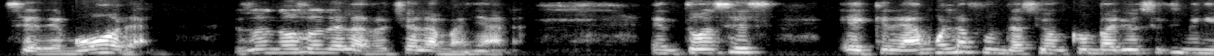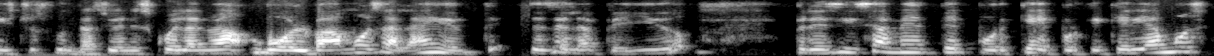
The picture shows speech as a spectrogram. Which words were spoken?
se demoran. Esos no son de la noche a la mañana. Entonces, eh, creamos la fundación con varios exministros, Fundación Escuela Nueva, Volvamos a la Gente, ese es el apellido, precisamente, ¿por qué? Porque queríamos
